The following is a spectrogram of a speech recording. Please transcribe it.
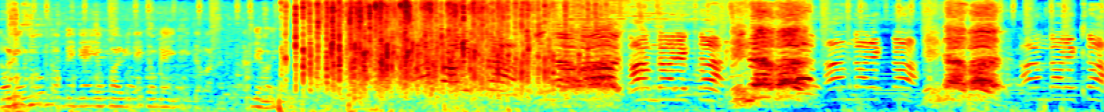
લડીશું. તમને ન્યાય અપાવીને તમે અહીંથી જવાના. ધન્યવાદ. કામદાર એકતા. જિંદાબાદ. કામદાર એકતા. જિંદાબાદ. કામદાર એકતા.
